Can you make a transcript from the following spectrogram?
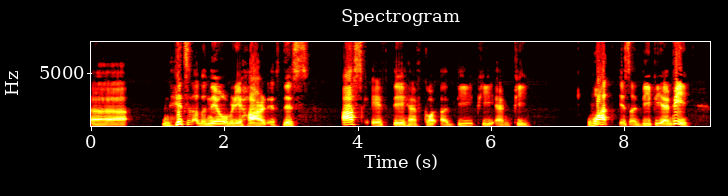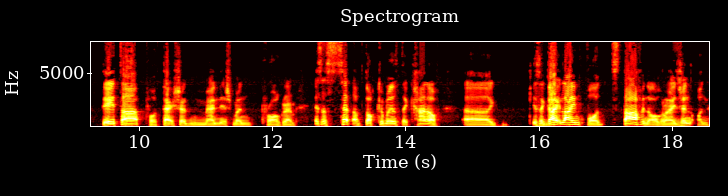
uh, hits it on the nail really hard is this. Ask if they have got a DPMP. What is a DPMP? Data Protection Management Program. It's a set of documents that kind of uh, is a guideline for staff the organization on,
